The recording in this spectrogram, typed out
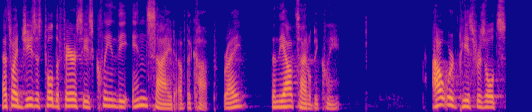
That's why Jesus told the Pharisees, clean the inside of the cup, right? Then the outside will be clean. Outward peace results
